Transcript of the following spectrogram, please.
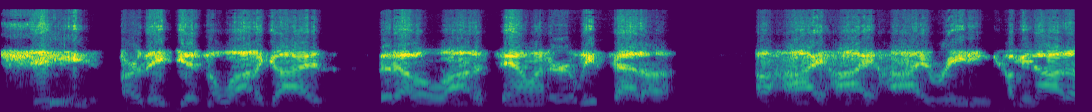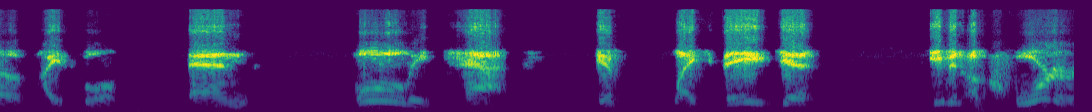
geez, are they getting a lot of guys that have a lot of talent, or at least had a a high, high, high rating coming out of high school. And holy cats, if like they get even a quarter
